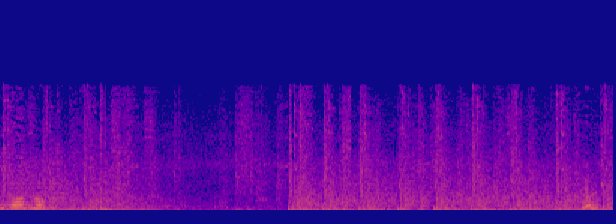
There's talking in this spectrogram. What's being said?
il pozzo! Thank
